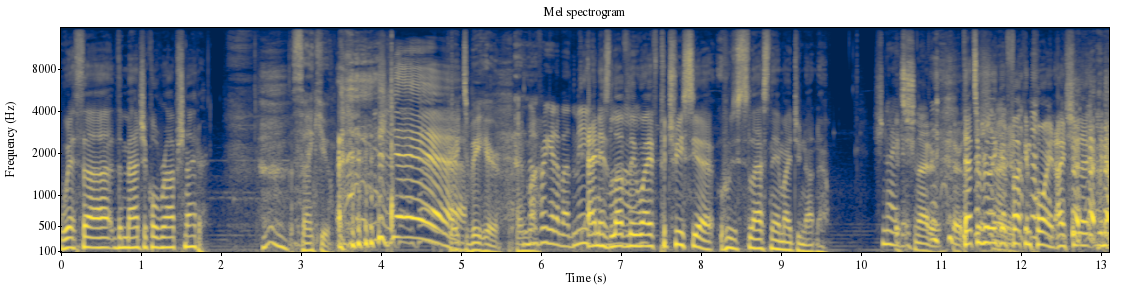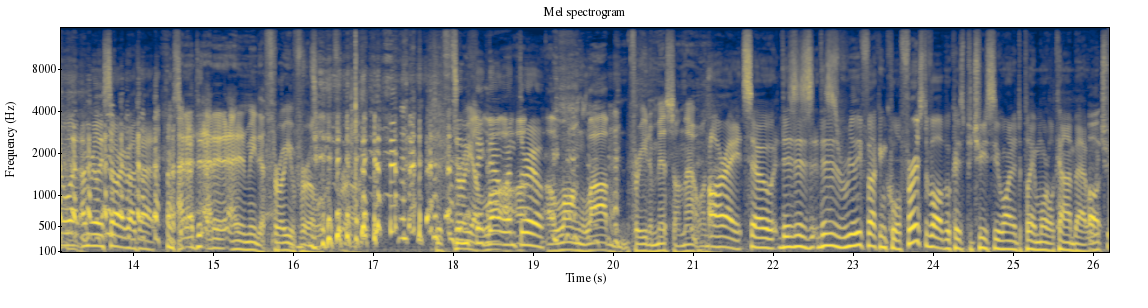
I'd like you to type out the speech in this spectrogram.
with uh, the magical Rob Schneider. Thank you. Yeah! Great to be here. And Don't my, forget about me. and his lovely wife Patricia, whose last name I do not know. Schneider. It's Schneider. That's a really good fucking point. I should have. You know what? I'm really sorry about that. I'm I, didn't, I, didn't, I didn't mean to throw you for a, for a to throw you a, think that lo- one through. A, a long lob for you to miss on that one. All right, so this is this is really fucking cool. First of all, because Patricia wanted to play Mortal Kombat, oh. which,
